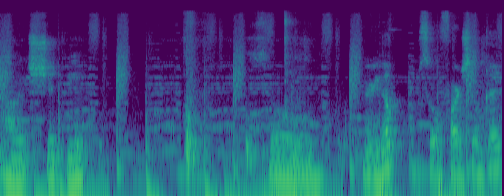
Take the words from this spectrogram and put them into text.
how it should be. So there you go. So far so good.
